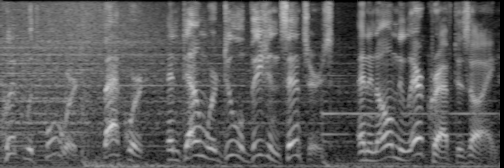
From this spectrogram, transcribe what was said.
equipped with forward, backward, and downward dual vision sensors, and an all-new aircraft design.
